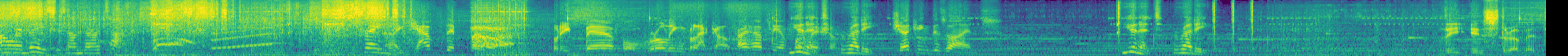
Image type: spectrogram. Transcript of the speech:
Our base is under attack. I have the power. Prepare for rolling blackout. I have the Unit information. ready. Checking designs. Unit ready. The instrument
